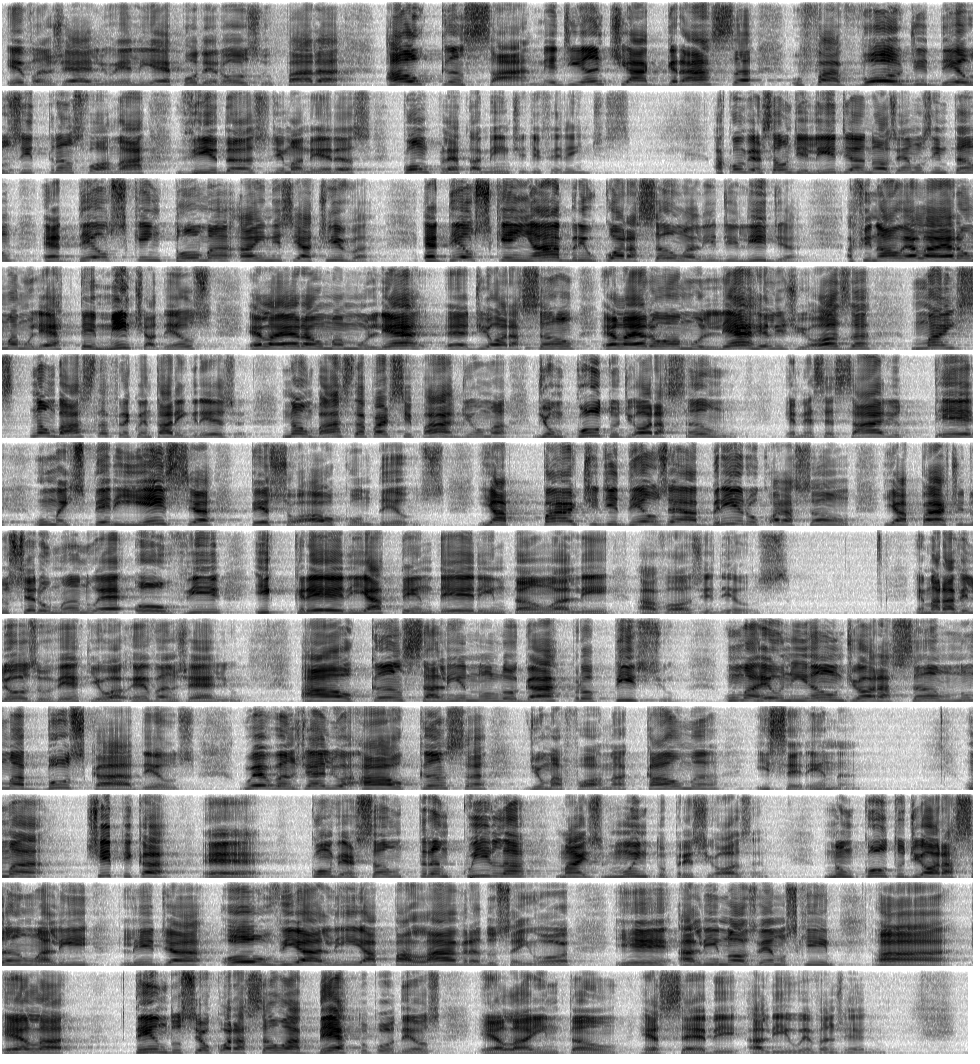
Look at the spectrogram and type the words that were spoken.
Evangelho, ele é poderoso para alcançar, mediante a graça, o favor de Deus e transformar vidas de maneiras completamente diferentes. A conversão de Lídia, nós vemos então, é Deus quem toma a iniciativa, é Deus quem abre o coração ali de Lídia. Afinal, ela era uma mulher temente a Deus, ela era uma mulher é, de oração, ela era uma mulher religiosa, mas não basta frequentar a igreja, não basta participar de, uma, de um culto de oração, é necessário ter uma experiência pessoal com Deus. E a parte de Deus é abrir o coração, e a parte do ser humano é ouvir e crer e atender então ali a voz de Deus. É maravilhoso ver que o Evangelho alcança ali num lugar propício, uma reunião de oração, numa busca a Deus. O Evangelho alcança de uma forma calma e serena. Uma típica é, conversão tranquila, mas muito preciosa. Num culto de oração ali, Lídia ouve ali a palavra do Senhor e ali nós vemos que ah, ela, tendo seu coração aberto por Deus, ela então recebe ali o Evangelho.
